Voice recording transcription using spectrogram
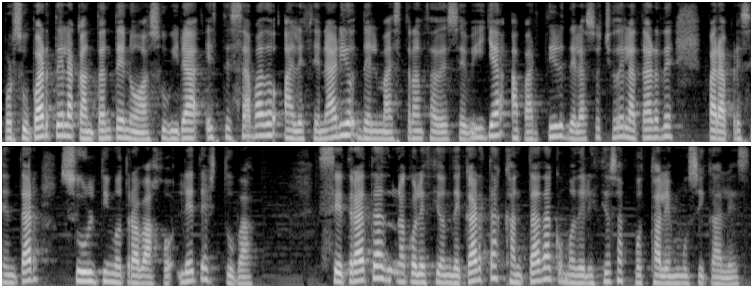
Por su parte, la cantante Noa subirá este sábado al escenario del Maestranza de Sevilla a partir de las 8 de la tarde para presentar su último trabajo, Letters to Back. Se trata de una colección de cartas cantada como deliciosas postales musicales.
